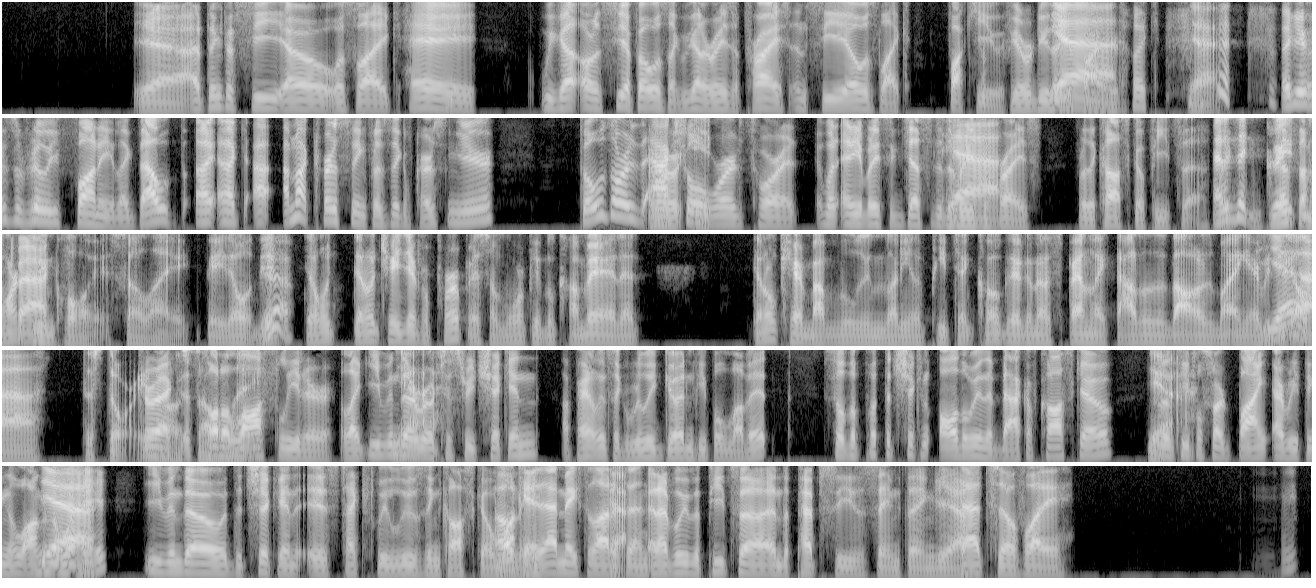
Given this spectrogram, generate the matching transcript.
Yeah, I think the CEO was like, "Hey, we got," or the CFO was like, "We got to raise the price," and CEO was like, "Fuck you! If you ever do that, Yeah. you're fired." Like, Yeah. like it was really funny. Like that. I, I, I I'm not cursing for the sake of cursing here. Those are his actual yeah. words for it when anybody suggested to the raise the price for the Costco pizza. And Like, it's a great marketing fact. ploy. So like they don't they, Yeah. they don't they don't change it for purpose. So more people come in and they don't care about losing money on pizza and coke. They're gonna spend like thousands of dollars buying everything else. yeah. The story. you Correct. know? It's So, called a like, loss leader. Like even their Yeah. rotisserie chicken, apparently it's like really good and people love it. So they'll put the chicken all the way in the back of Costco, so Yeah. that people start buying everything along Yeah. the way, even though the chicken is technically losing Costco money. Okay, that makes a lot of Yeah, sense. and I believe the pizza and the Pepsi is the same thing. Yeah, That's so funny.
